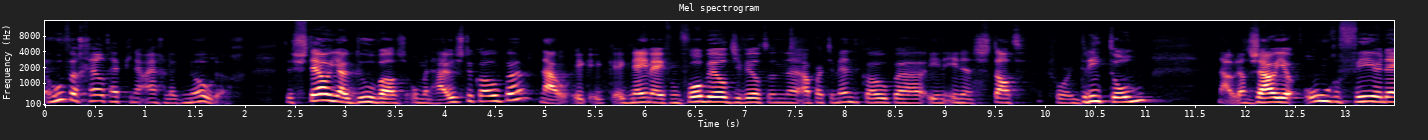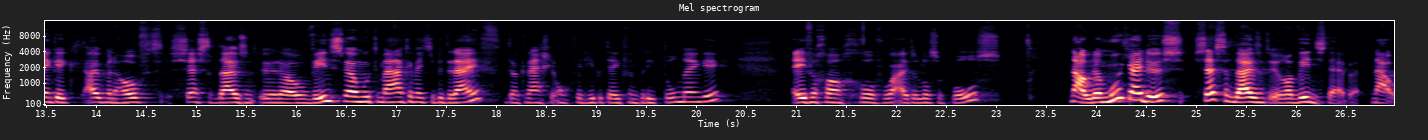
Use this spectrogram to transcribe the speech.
hoeveel geld heb je nou eigenlijk nodig? Dus stel jouw doel was om een huis te kopen. Nou, ik, ik, ik neem even een voorbeeld. Je wilt een uh, appartement kopen in, in een stad voor 3 ton. Nou, dan zou je ongeveer, denk ik, uit mijn hoofd 60.000 euro winst wel moeten maken met je bedrijf. Dan krijg je ongeveer een hypotheek van 3 ton, denk ik. Even gewoon grof voor uit de losse pols. Nou, dan moet jij dus 60.000 euro winst hebben. Nou,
